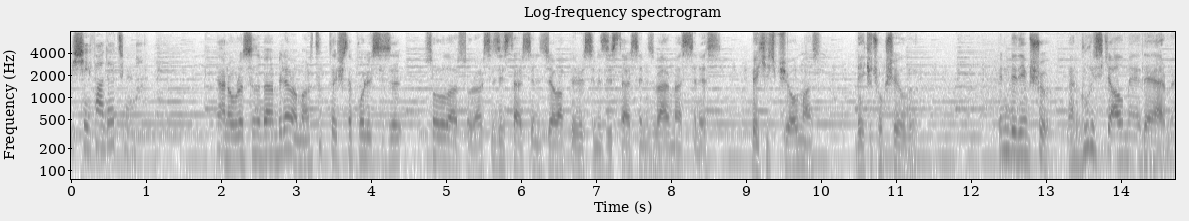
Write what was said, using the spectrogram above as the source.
Bir şey ifade etmiyor. Yani orasını ben bilemem artık da işte polis size sorular sorar. Siz isterseniz cevap verirsiniz, isterseniz vermezsiniz. Belki hiçbir şey olmaz. Belki çok şey olur. Benim dediğim şu, yani bu riski almaya değer mi?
